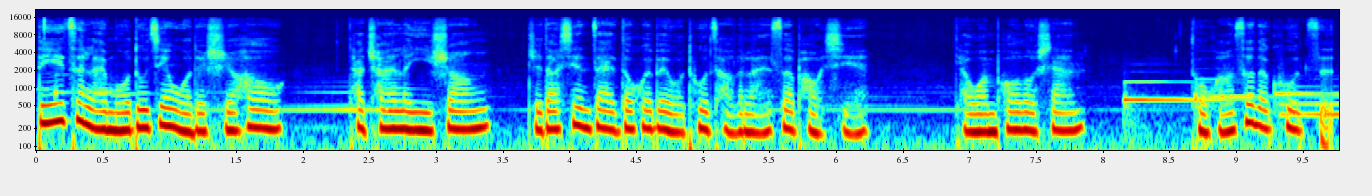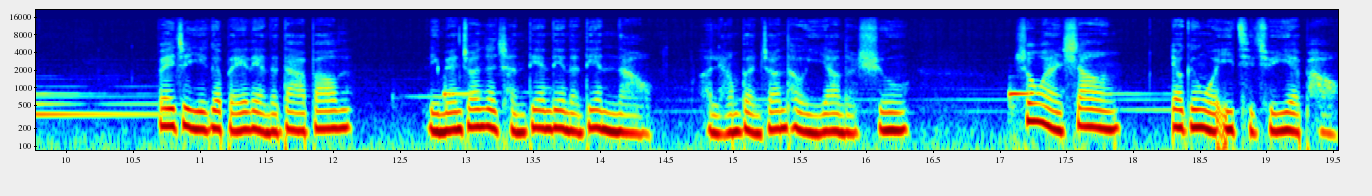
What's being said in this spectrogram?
第一次来魔都见我的时候，他穿了一双。直到现在都会被我吐槽的蓝色跑鞋，条纹 polo 衫，土黄色的裤子，背着一个北脸的大包，里面装着沉甸甸的电脑和两本砖头一样的书，说晚上要跟我一起去夜跑。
